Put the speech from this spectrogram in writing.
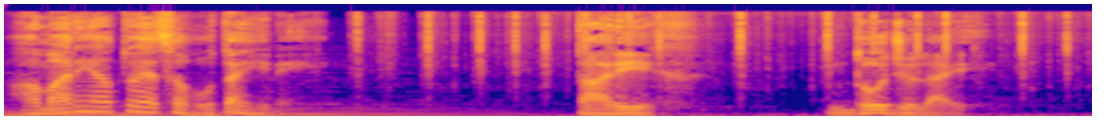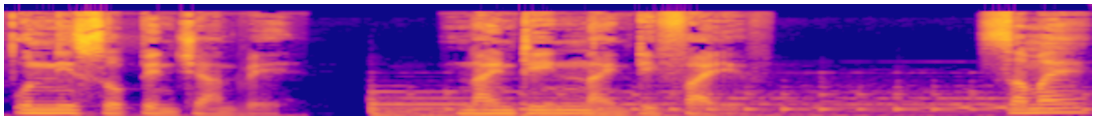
हमारे यहाँ तो ऐसा होता ही नहीं। तारीख 2 जुलाई, उन्नीस सौ पंचानवे 1995 समय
